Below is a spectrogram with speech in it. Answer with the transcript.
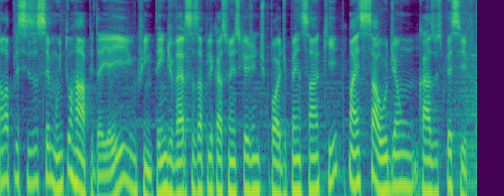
ela precisa ser muito rápida. E aí, enfim, tem diversas aplicações que a gente pode pensar aqui, mas saúde é um caso específico.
